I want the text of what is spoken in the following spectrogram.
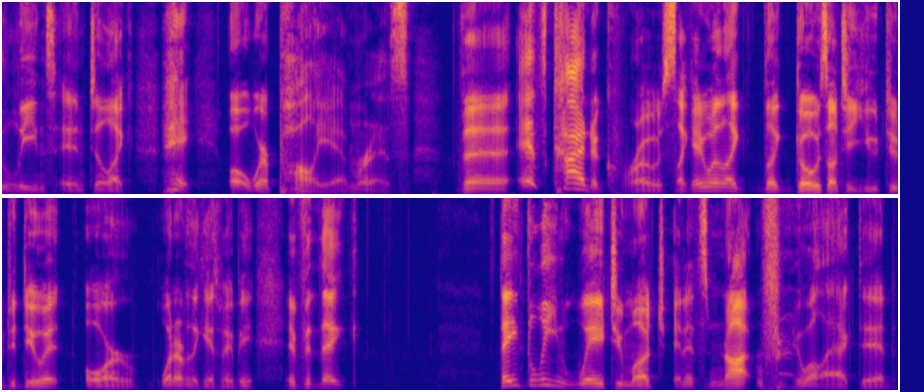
leans into like, hey, oh, we're polyamorous. The it's kind of gross. Like anyone like like goes onto YouTube to do it or whatever the case may be. If it, they they lean way too much and it's not very well acted,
